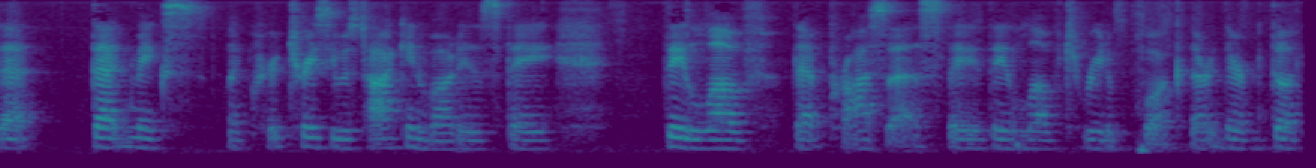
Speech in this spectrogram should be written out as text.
that that makes like Tracy was talking about is they they love that process. They they love to read a book. They're, they're the,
